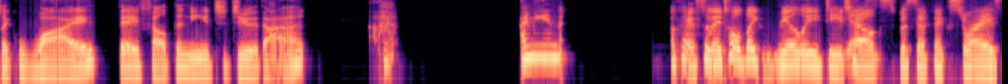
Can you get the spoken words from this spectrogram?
like why they felt the need to do that. I- I mean, Okay, so they told like really detailed, specific stories.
